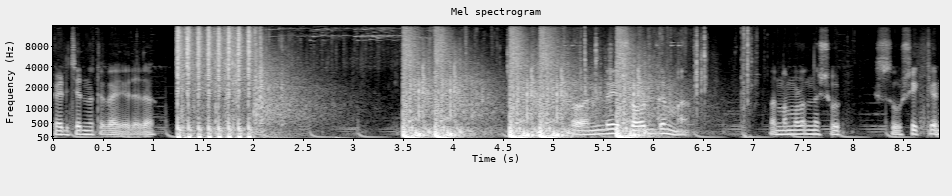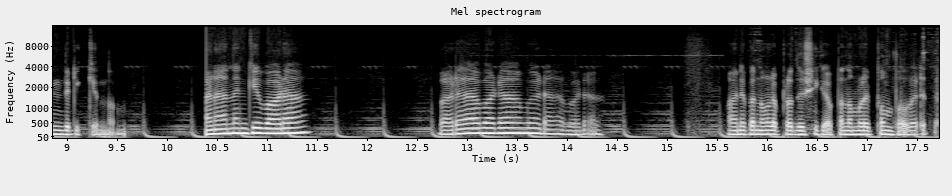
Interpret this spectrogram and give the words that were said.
പേടിച്ചിരുന്നിട്ട് കഴിയില്ലല്ലോ ഓ എന്റെ ഷോർട്ട് ഗണ്ണാണ് അപ്പം നമ്മളൊന്ന് ഷൂ സൂക്ഷിക്കേണ്ടിരിക്കുന്നു. കാണാനെങ്കിൽ വാടാ. വടാ വടാ വടാ വടാ. അവനിപ്പം നമ്മളെ പ്രതീക്ഷിക്കും. അപ്പം നമ്മളിപ്പം പോകരുത്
